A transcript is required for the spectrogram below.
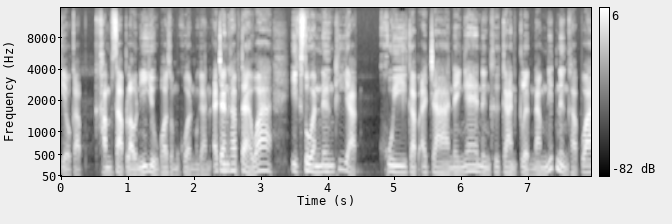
เกี่ยวกับคำศัพท์เหล่านี้อยู่พอสมควรเหมือนกัน อาจารย์ครับ แต่ว่าอีกส่วนหนึ่งที่อยาก คุยกับอาจารย์ในแง่หนึ่งคือการเกริ่นนำนิดหนึ่งครับว่า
